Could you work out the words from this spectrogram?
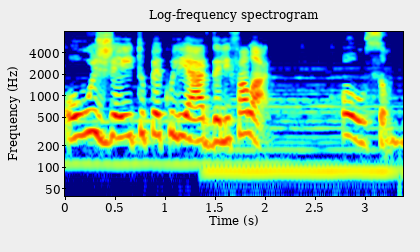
ou o jeito peculiar dele falar. Ouçam.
